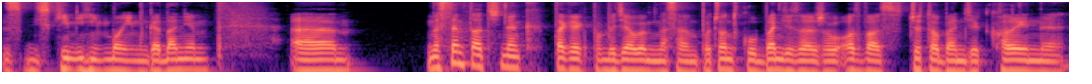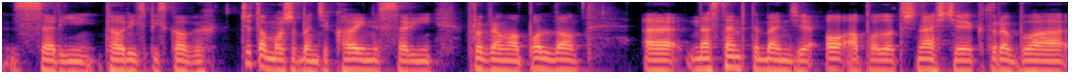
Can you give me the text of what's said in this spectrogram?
z bliskimi moim gadaniem. Następny odcinek, tak jak powiedziałem na samym początku, będzie zależał od Was, czy to będzie kolejny z serii teorii spiskowych, czy to może będzie kolejny z serii programu Apollo. E, następny będzie o Apollo 13, która była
